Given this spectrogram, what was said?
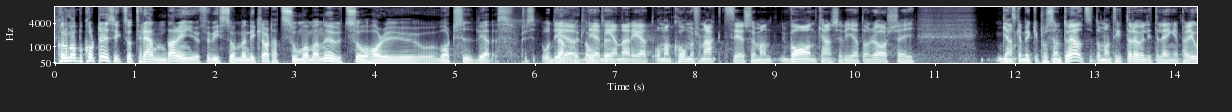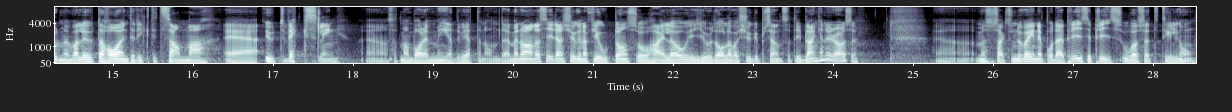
Kollar man på kortare sikt så trendar den ju förvisso, men det är klart att zoomar man ut så har det ju varit sidledes. Precis. Och det, det jag tid. menar är att om man kommer från aktier så är man van kanske vid att de rör sig ganska mycket procentuellt sett om man tittar över lite längre period. Men valuta har inte riktigt samma eh, utväxling. Eh, så att man bara är medveten om det. Men å andra sidan 2014 så high-low i eurodollar var 20% så ibland kan det röra sig. Eh, men som sagt, som du var inne på där, pris är pris oavsett tillgång.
